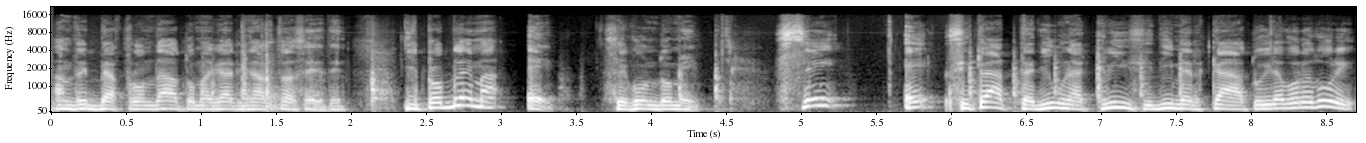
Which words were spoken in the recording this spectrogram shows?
andrebbe affrontato magari in altra sede. Il problema è, secondo me, se e si tratta di una crisi di mercato. I lavoratori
